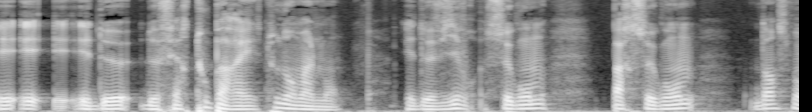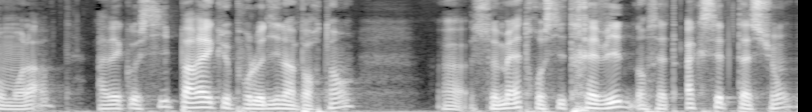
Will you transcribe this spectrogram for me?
et, de, de, faire tout pareil, tout normalement, et de vivre seconde par seconde dans ce moment-là, avec aussi, pareil que pour le deal important, euh, se mettre aussi très vite dans cette acceptation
